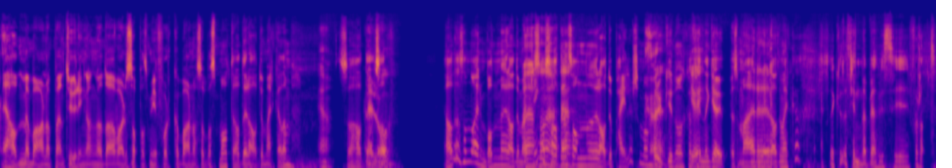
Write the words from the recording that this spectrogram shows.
Jeg hadde med barna på en tur en gang, og da var det såpass mye folk og barna var såpass små at jeg hadde radiomerka dem. Ja. Så hadde Er det jeg lov? Sånn, jeg hadde sånn armbånd med radiomerking, Ja, sånn, og så hadde jeg en sånn radiopeiler som man bruker når man skal Gøy. finne gaupe som er radiomerka. Så jeg kunne finne dem igjen hvis de fortsatt.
